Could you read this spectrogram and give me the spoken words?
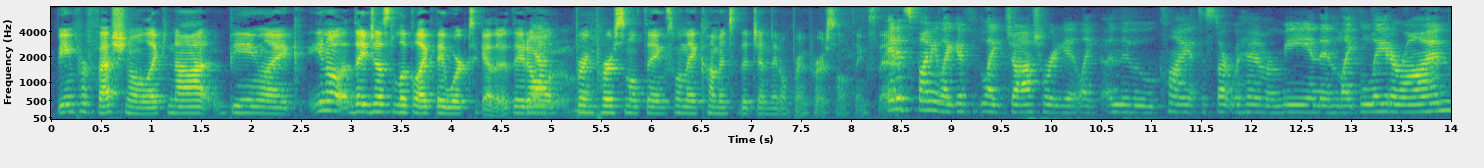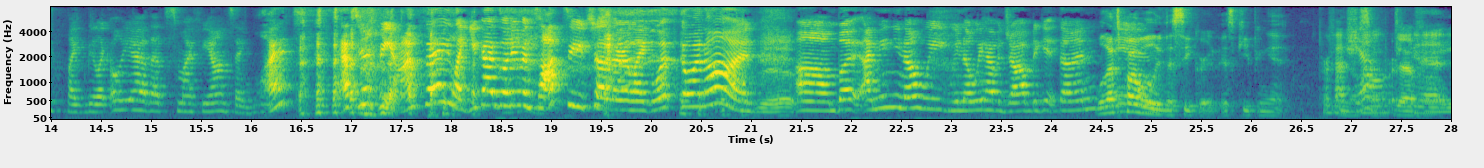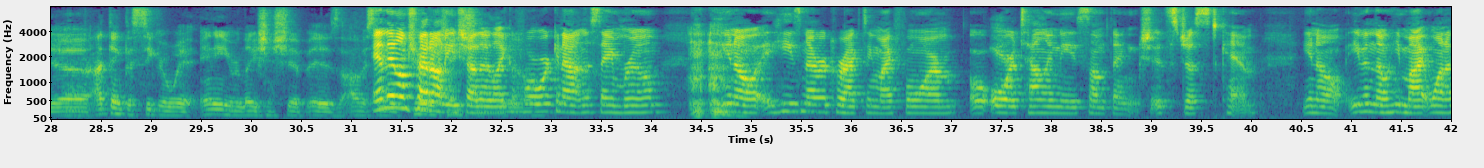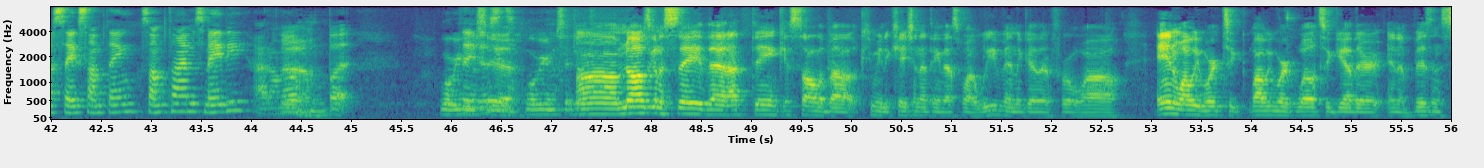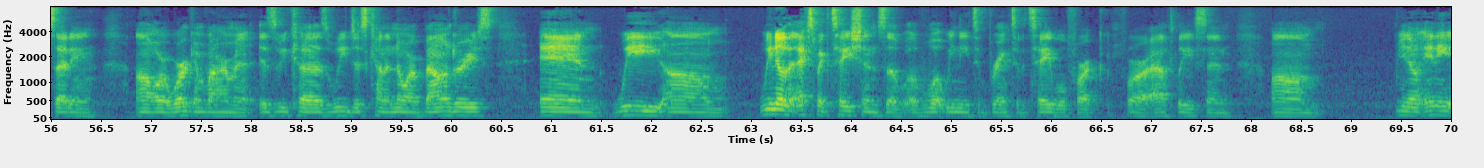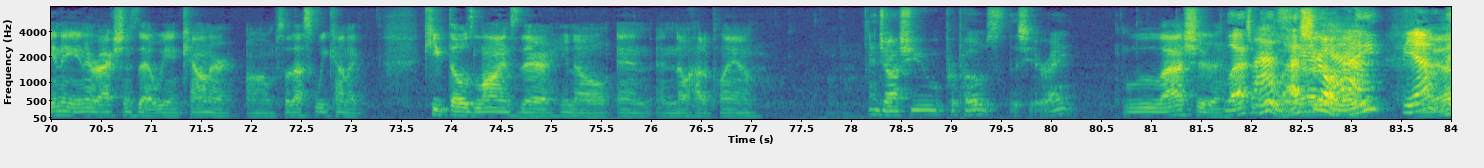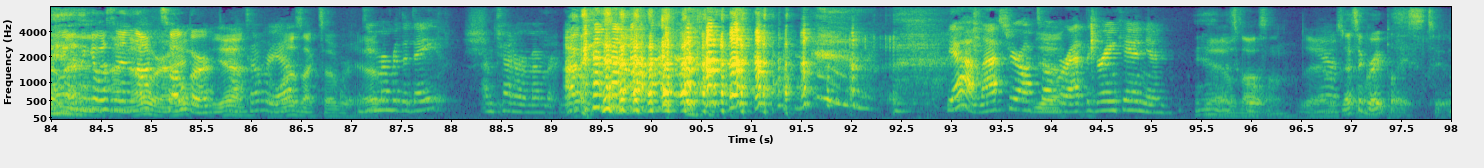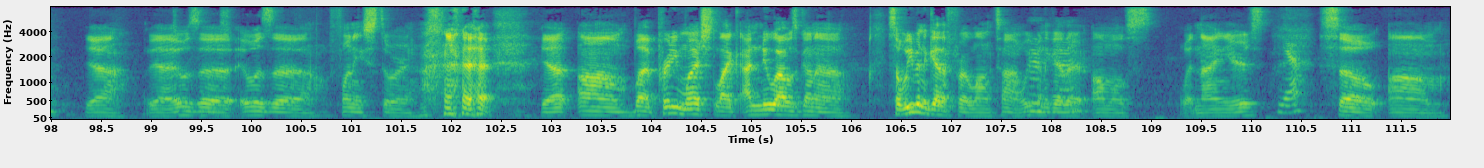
being professional, like not being like you know they just look like they work together. They don't Yeah. bring personal things when they come into the gym. They don't bring personal things there. And it's funny, like if like Josh were to get like a new client to start with him or me, and then like later on, like be like, oh yeah, that's my fiance. What? That's your fiance? Like you guys don't even talk to each other. Like what's going on? Yeah. Um, but I mean, you know, we we know we have a job to get done. Well, that's and- probably the secret is keeping it. Professional. Yeah. Definitely, yeah. I think the secret with any relationship is obviously. And they don't tread on each other. Like you if we're working out in the same room, you know, he's never correcting my form or, or telling me something. It's just Kim. You know, even though he might want to say something sometimes, maybe I don't know, Yeah. but What were you They gonna say? just- Yeah. What were you gonna say? Josh? Um, no, I was gonna say that I think it's all about communication. I think that's why we've been together for a while, and why we work to why we work well together in a business setting uh, or work environment is because we just kind of know our boundaries, and we um, we know the expectations of, of what we need to bring to the table for our, for our athletes and um, you know any any interactions that we encounter. Um, so that's we kind of keep those lines there, you know, and and know how to play them. and Josh, you proposed this year, right? Last year. Last Last ooh, last year, year yeah. already. yeah, Man, I think it was I in know, right? October. Yeah, October, it yeah. was October. Do you remember the date? I'm trying to remember. yeah, last year October at the Grand Canyon. Yeah, Yeah, it that's was cool. awesome. Yeah, Yeah. was That's a great place too. Yeah, yeah, it was a it was a funny story. yeah, um, but pretty much like I knew I was gonna. So we've been together for a long time. We've been Mhm. together almost what nine years. Yeah. So um,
